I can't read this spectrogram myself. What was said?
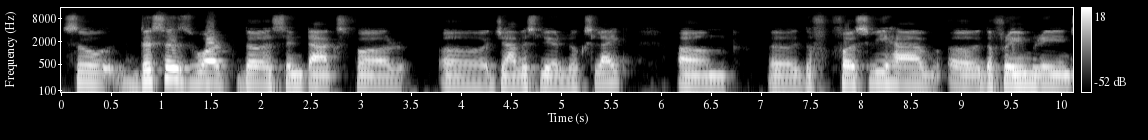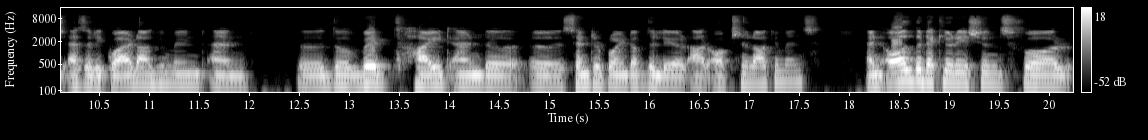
So this is what the syntax for uh, Javis layer looks like. Um, uh, the first we have uh, the frame range as a required argument and uh, the width, height and the uh, center point of the layer are optional arguments and all the declarations for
